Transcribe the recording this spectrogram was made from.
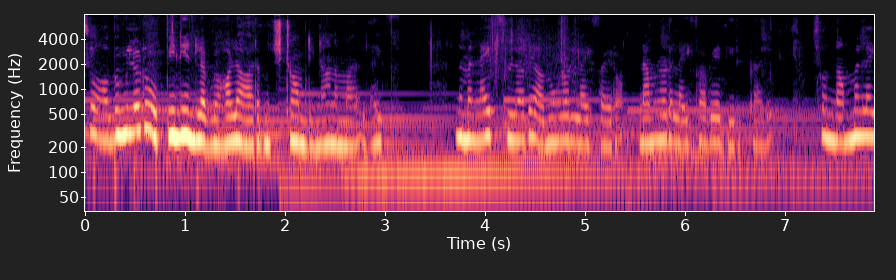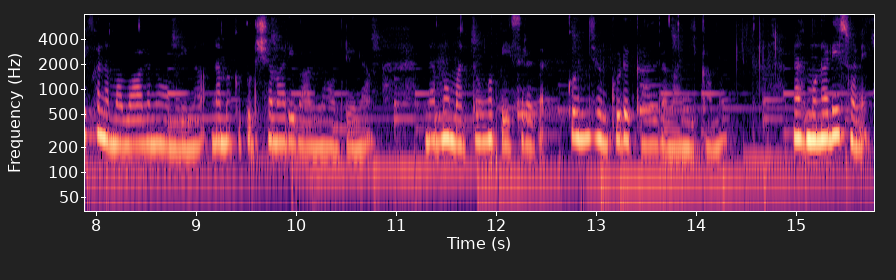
ஸோ அவங்களோட ஒப்பீனியனில் வாழ ஆரம்பிச்சிட்டோம் அப்படின்னா நம்ம லைஃப் நம்ம லைஃப் ஃபுல்லாகவே அவங்களோட லைஃப் ஆயிரும். நம்மளோட லைஃபாகவே அது இருக்காது. ஸோ நம்ம லைஃப்பை நம்ம வாழணும் அப்படின்னா நமக்கு பிடிச்ச மாதிரி வாழணும் அப்படின்னா நம்ம மற்றவங்க பேசுகிறத கொஞ்சம் கூட காதில் வாங்கிக்காமல் நான் முன்னாடியே சொன்னேன்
